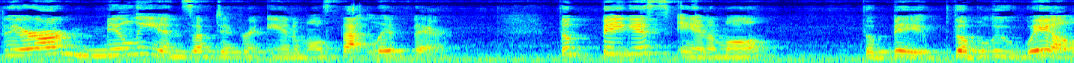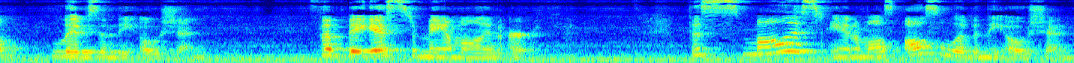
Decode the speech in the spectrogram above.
There are millions of different animals that live there. The biggest animal, the, big, the blue whale, lives in the ocean the biggest mammal on Earth. The smallest animals also live in the ocean.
